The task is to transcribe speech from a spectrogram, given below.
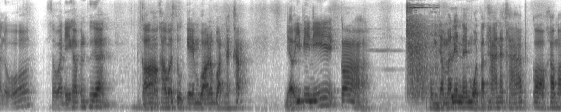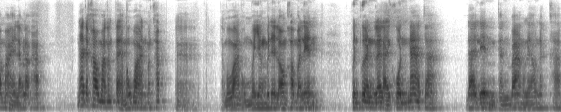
ฮัลโหล สวัสดีครับเพื่อนๆ ก็เข้ามาสู่เกม w a r r o b o t นะครับ เดี๋ยว EP นี้ก็ ผมจะมาเล่นในโหมดประทะนะครับ ก็เข้ามาใหม่แล้วละครับ น่าจะเข้ามาตั้งแต่เมื่อวานมั้งครับ อ่า แต่เมื่อวานผมยังไม่ได้ลองเข้ามาเล่น เพื่อนๆ หลาย ๆ คนน่าจะได้เล่นกันบ้างแล้วนะครับ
